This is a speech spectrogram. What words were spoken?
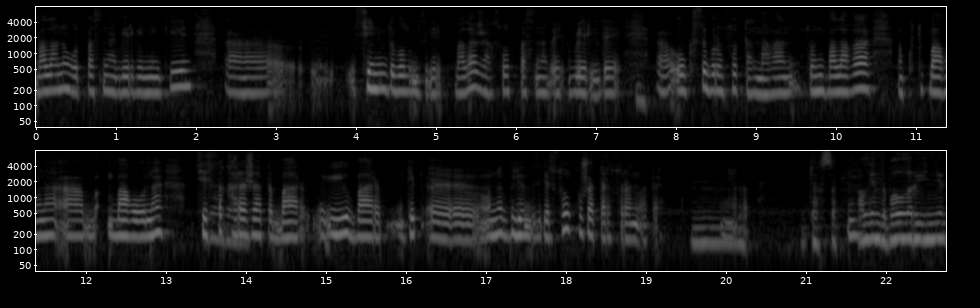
баланы отбасына бергеннен кейін сенімді болуымыз керек. Бала жақсы отбасына берілді. Ол кісі бұрын сотталмаған. Соның балаға күтіп бағуына бағуына тиісті қаражаты бар үйі бар деп оны білуіміз керек. Сол құжаттар сұранып жатыр. Жақсы. Ал енді балалар үйінен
